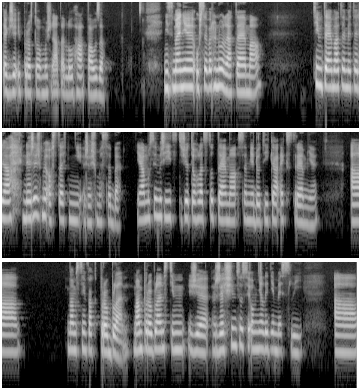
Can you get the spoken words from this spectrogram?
takže i proto možná ta dlouhá pauza. Nicméně už se vrhnu na téma. Tím tématem je teda neřešme ostatní, řešme sebe. Já musím říct, že tohleto téma se mě dotýká extrémně a mám s tím fakt problém. Mám problém s tím, že řeším, co si o mě lidi myslí a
